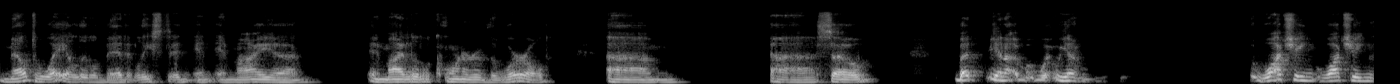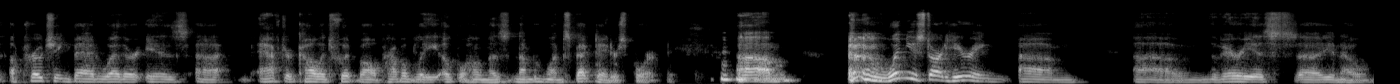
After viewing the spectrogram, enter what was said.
melt away a little bit, at least in in, in my uh, in my little corner of the world. Um, uh, so, but you know, w- you know, watching watching approaching bad weather is uh, after college football probably Oklahoma's number one spectator sport. um, when you start hearing um, uh, the various uh, you know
